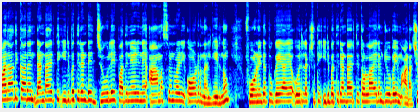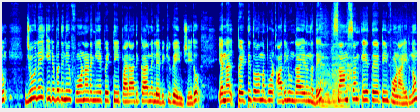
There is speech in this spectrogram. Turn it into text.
പരാതിക്കാരൻ രണ്ടായിരത്തി ഇരുപത്തിരണ്ട് ജൂലൈ പതിനേഴിന് ആമസോൺ വഴി ഓർഡർ നൽകിയിരുന്നു. ഫോണിന്റെ തുകയായ ഒരു ലക്ഷത്തി ഇരുപത്തിരണ്ടായിരത്തി തൊള്ളായിരം രൂപയും അടച്ചു. ജൂലൈ ഇരുപതിന് ഫോൺ അടങ്ങിയ പെട്ടി പരാതിക്കാരന് ലഭിക്കുകയും ചെയ്തു. എന്നാൽ പെട്ടി തുറന്നപ്പോൾ അതിലുണ്ടായിരുന്നത് സാംസങ് എ തേർട്ടീൻ ഫോണായിരുന്നു.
